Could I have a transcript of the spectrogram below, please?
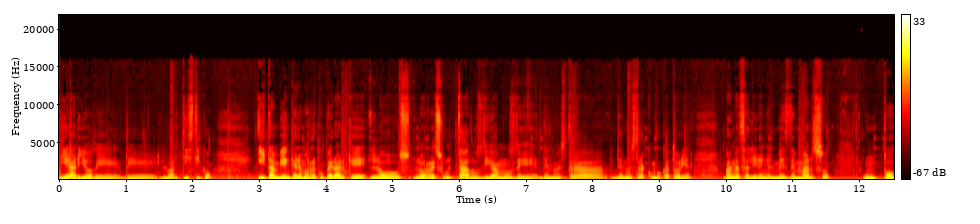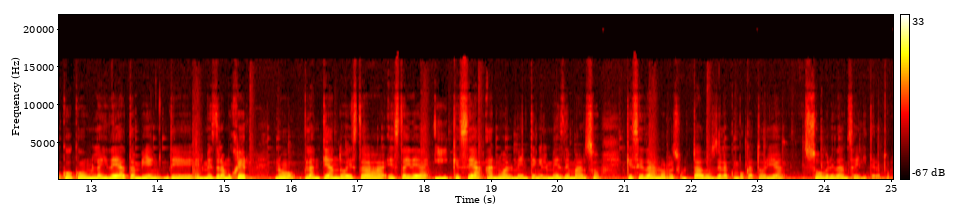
diario de, de lo artístico. Y también queremos recuperar que los, los resultados, digamos, de, de, nuestra, de nuestra convocatoria van a salir en el mes de marzo un poco con la idea también del de mes de la mujer, ¿no? Planteando esta, esta idea y que sea anualmente en el mes de marzo que se dan los resultados de la convocatoria sobre danza y literatura.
